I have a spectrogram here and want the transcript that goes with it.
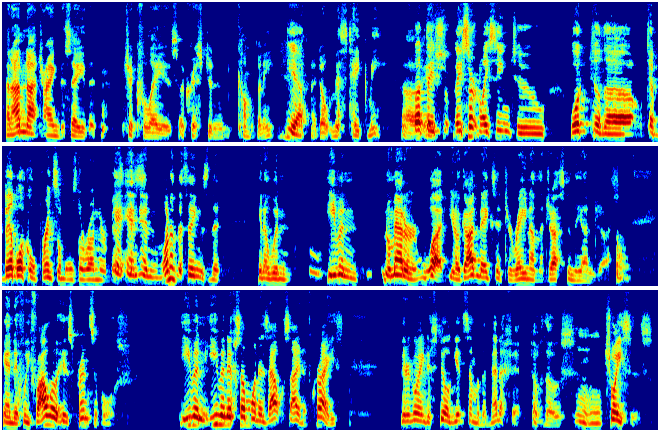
and I'm not trying to say that Chick Fil A is a Christian company. yeah. Uh, Don't mistake me. Uh, But they and, they certainly seem to look to the to biblical principles to run their business. and and one of the things that you know when even no matter what you know God makes it to rain on the just and the unjust, and if we follow His principles, even even if someone is outside of Christ, they're going to still get some of the benefit of those Mhm. choices.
